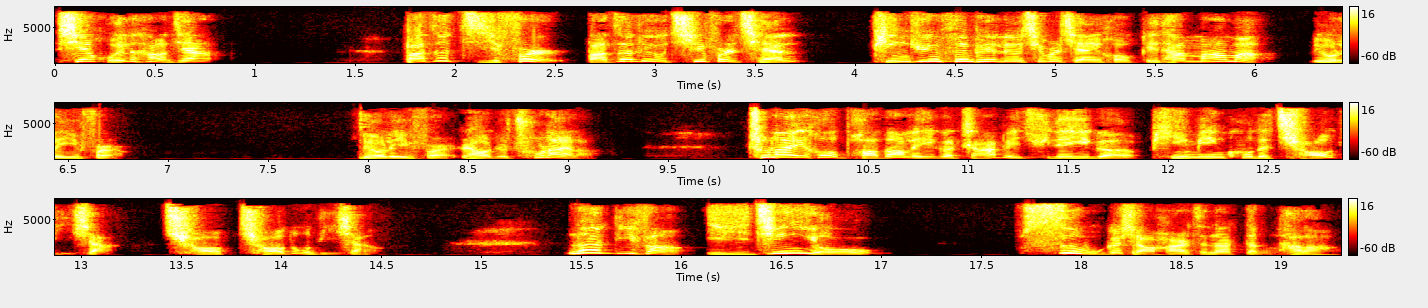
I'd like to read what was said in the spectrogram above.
先回了趟家，把这几份把这六七份钱。平均分配六七份钱以后，给他妈妈留了一份留了一份然后就出来了。出来以后，跑到了一个闸北区的一个贫民窟的桥底下，桥桥洞底下，那地方已经有四五个小孩在那等他了。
